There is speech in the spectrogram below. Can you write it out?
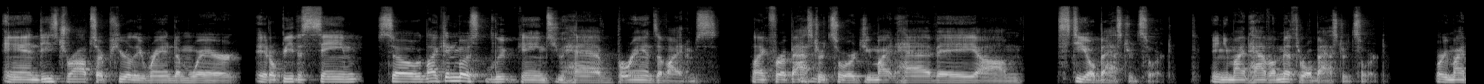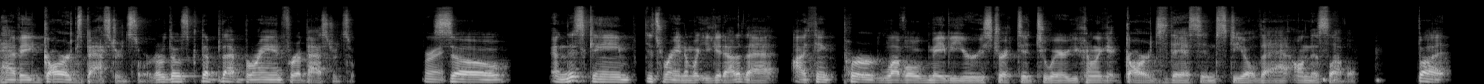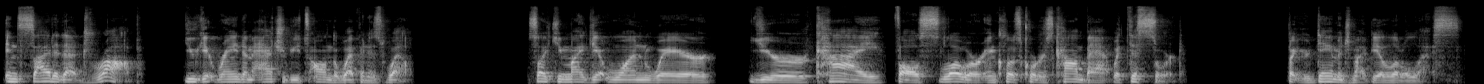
And these drops are purely random where it'll be the same. So, like in most loot games, you have brands of items. Like for a bastard sword, you might have a um, steel bastard sword, and you might have a mithril bastard sword, or you might have a guard's bastard sword, or those that, that brand for a bastard sword. Right. So in this game, it's random what you get out of that. I think per level, maybe you're restricted to where you can only get guards this and steal that on this level. But inside of that drop, you get random attributes on the weapon as well. So, like, you might get one where your Kai falls slower in close quarters combat with this sword, but your damage might be a little less.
